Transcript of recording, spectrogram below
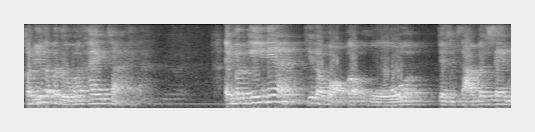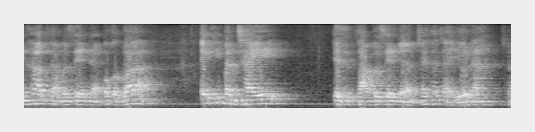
คราวนี้เรามาดูว่าค่าใช้จ่ายล่ะไอ้เมื่อกี้เนี่ยที่เราบอกก็โอ้โห73เปอร์เซ็นต์53เปอร์เซ็นต์เนี่ยปรากฏว่าไอ้ที่มันใช้ 73เปอร์เซ็นต์เนี่ยใช้ค่าใช้จ่ายเยอะนะ ใช้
